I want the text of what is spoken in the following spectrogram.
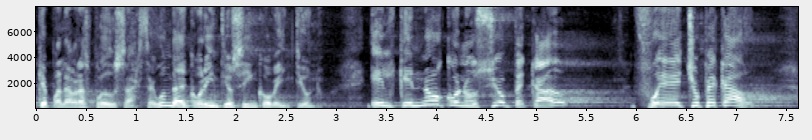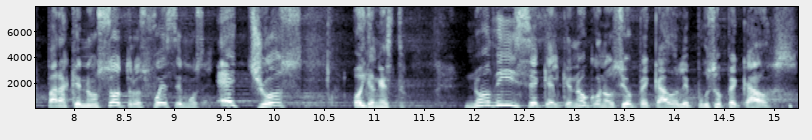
¿Qué palabras puedo usar? Segunda de Corintios 5, 21. El que no conoció pecado fue hecho pecado para que nosotros fuésemos hechos. Oigan esto, no dice que el que no conoció pecado le puso pecados.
